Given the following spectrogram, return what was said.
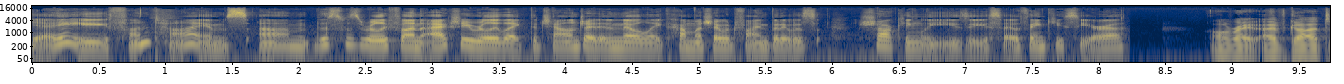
Yay, fun times. Um, this was really fun. I actually really liked the challenge. I didn't know like how much I would find, but it was shockingly easy. So thank you, Sierra. All right, I've got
